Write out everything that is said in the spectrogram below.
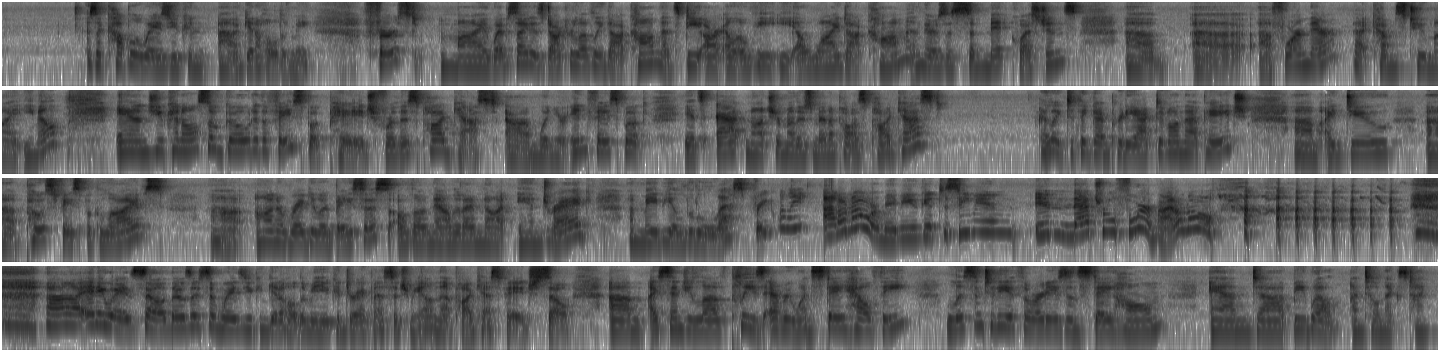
there's a couple of ways you can uh, get a hold of me. First, my website is drlovely.com. That's D R L O V E L Y.com. And there's a submit questions. Uh, uh, uh, form there that comes to my email. And you can also go to the Facebook page for this podcast. Um, when you're in Facebook, it's at Not Your Mother's Menopause Podcast. I like to think I'm pretty active on that page. Um, I do uh, post Facebook Lives. Uh, on a regular basis, although now that I'm not in drag, uh, maybe a little less frequently. I don't know, or maybe you get to see me in in natural form. I don't know. uh, anyways, so those are some ways you can get a hold of me. You can direct message me on that podcast page. So um, I send you love. Please, everyone, stay healthy, listen to the authorities, and stay home. And uh, be well until next time.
